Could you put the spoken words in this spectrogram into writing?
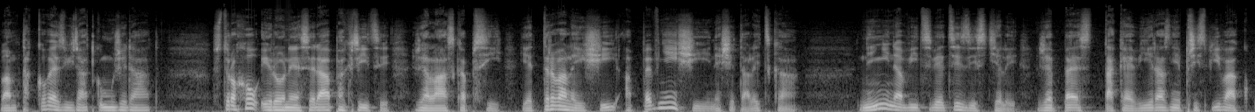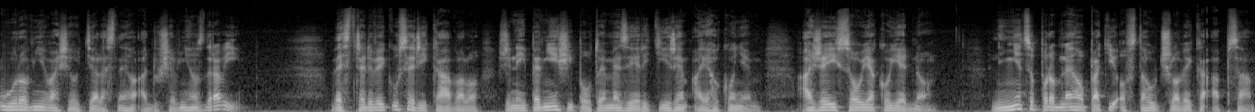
vám takové zvířátko může dát. S trochou ironie se dá pak říci, že láska psí je trvalejší a pevnější než je ta lidská. Nyní navíc věci zjistili, že pes také výrazně přispívá k úrovni vašeho tělesného a duševního zdraví. Ve středověku se říkávalo, že nejpevnější pouto je mezi rytířem a jeho koněm a že jsou jako jedno. Nyní něco podobného platí o vztahu člověka a psa.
